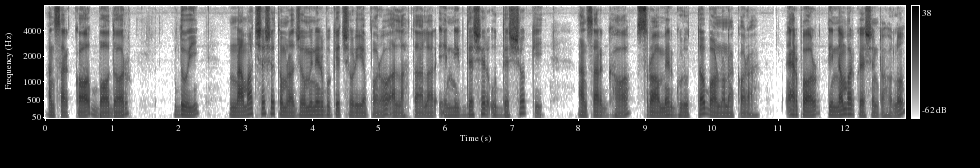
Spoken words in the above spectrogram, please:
আনসার ক, বদর। দুই, নামাজ শেষে তোমরা জমিনের বুকে ছড়িয়ে পড়ো, আল্লাহ তাআলার এ নির্দেশের উদ্দেশ্য কি? আনসার ঘ, শ্রমের গুরুত্ব বর্ণনা করা। এরপর তিন নম্বর কোয়েশ্চেনটা হলো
